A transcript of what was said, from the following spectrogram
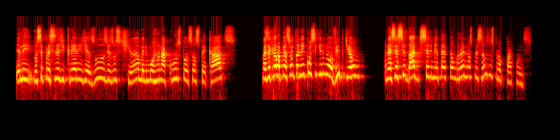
ele, você precisa de crer em Jesus, Jesus te ama, ele morreu na cruz pelos seus pecados. Mas aquela pessoa não está nem conseguindo me ouvir, porque eu, a necessidade de se alimentar é tão grande, nós precisamos nos preocupar com isso.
